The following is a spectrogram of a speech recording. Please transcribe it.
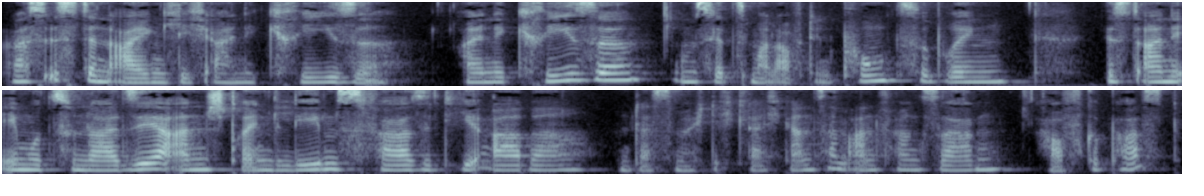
was ist denn eigentlich eine Krise? Eine Krise, um es jetzt mal auf den Punkt zu bringen, ist eine emotional sehr anstrengende Lebensphase, die aber, und das möchte ich gleich ganz am Anfang sagen, aufgepasst,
